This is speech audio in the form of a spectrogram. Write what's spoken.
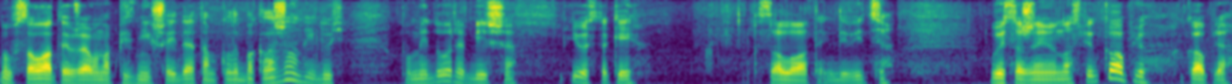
Ну, в салати вже вона пізніше йде, там коли баклажани йдуть, помідори більше. І ось такий салатик, дивіться. Висаджений у нас під каплю, капля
